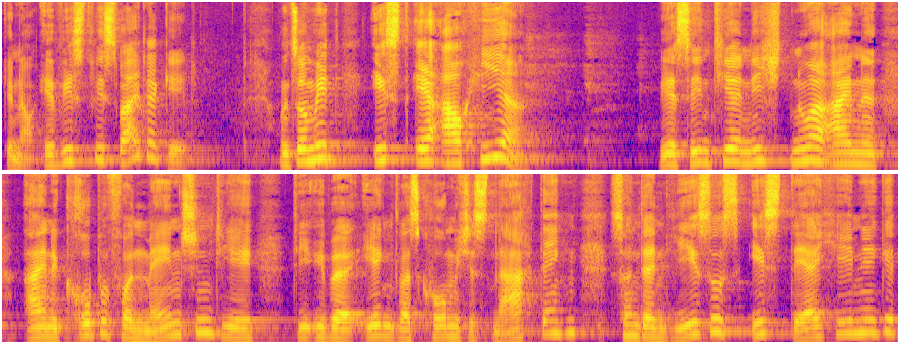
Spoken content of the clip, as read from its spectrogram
Genau, ihr wisst, wie es weitergeht. Und somit ist er auch hier. Wir sind hier nicht nur eine, eine Gruppe von Menschen, die, die über irgendwas Komisches nachdenken, sondern Jesus ist derjenige,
